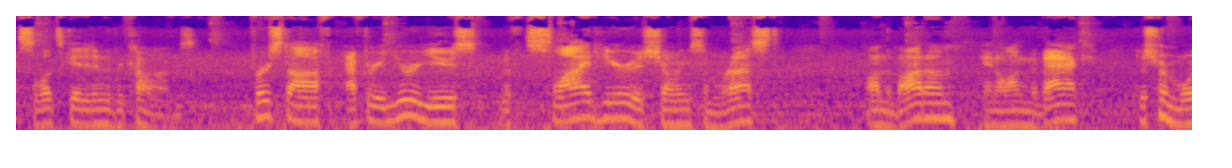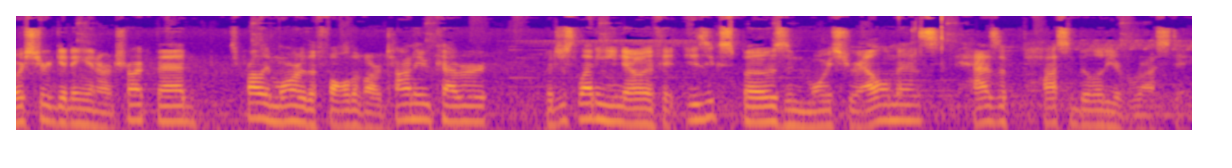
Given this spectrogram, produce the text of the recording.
So let's get into the cons. First off, after a year of use, the slide here is showing some rust on the bottom and along the back, just from moisture getting in our truck bed. It's probably more of the fault of our tonneau cover, but just letting you know if it is exposed in moisture elements, it has a possibility of rusting.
